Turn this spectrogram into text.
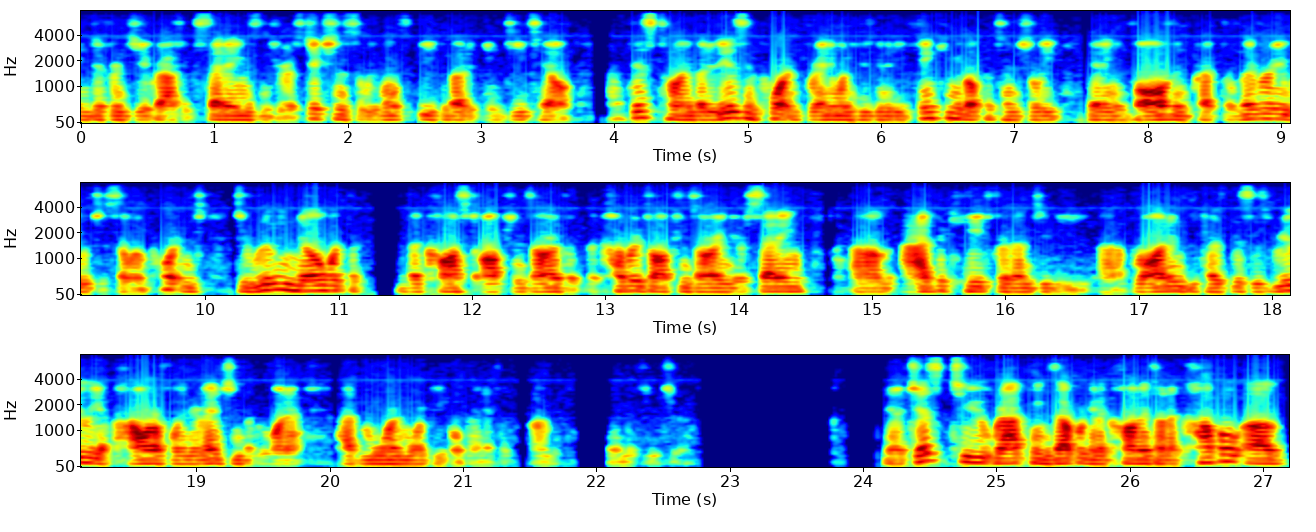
in different geographic settings and jurisdictions, so we won't speak about it in detail at this time, but it is important for anyone who's going to be thinking about potentially getting involved in PrEP delivery, which is so important, to really know what the, the cost options are, the, the coverage options are in your setting. Um, advocate for them to be uh, broadened because this is really a powerful intervention that we want to have more and more people benefit from in the future. Now, just to wrap things up, we're going to comment on a couple of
